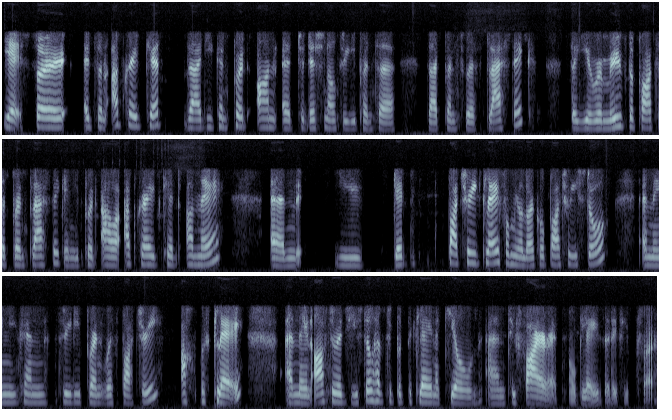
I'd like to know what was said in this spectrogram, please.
Yes, so it's an upgrade kit that you can put on a traditional 3D printer that prints with plastic. So you remove the parts that print plastic and you put our upgrade kit on there, and you get pottery clay from your local pottery store, and then you can 3D print with pottery, oh, with clay, and then afterwards you still have to put the clay in a kiln and to fire it or glaze it if you prefer.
